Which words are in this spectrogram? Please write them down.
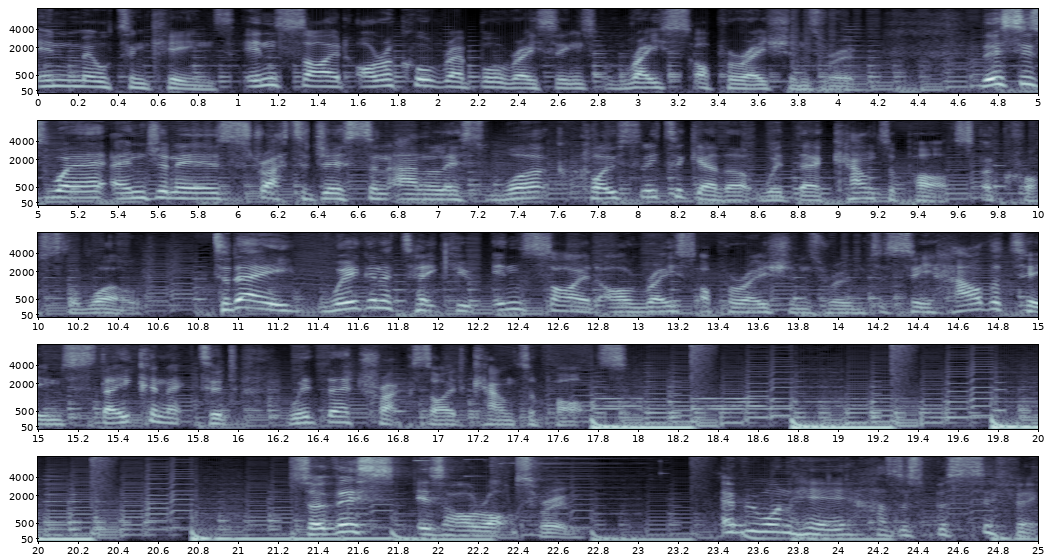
in Milton Keynes, inside Oracle Red Bull Racing's race operations room. This is where engineers, strategists, and analysts work closely together with their counterparts across the world. Today, we're going to take you inside our race operations room to see how the teams stay connected with their trackside counterparts. So this is our ops room. Everyone here has a specific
